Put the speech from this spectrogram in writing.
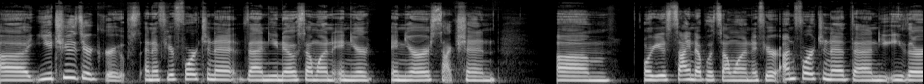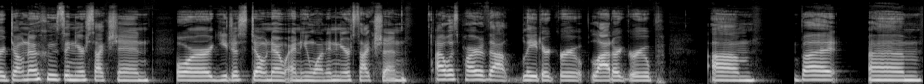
uh, you choose your groups, and if you're fortunate, then you know someone in your in your section, um, or you signed up with someone. If you're unfortunate, then you either don't know who's in your section, or you just don't know anyone in your section. I was part of that later group, latter group, um, but um,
